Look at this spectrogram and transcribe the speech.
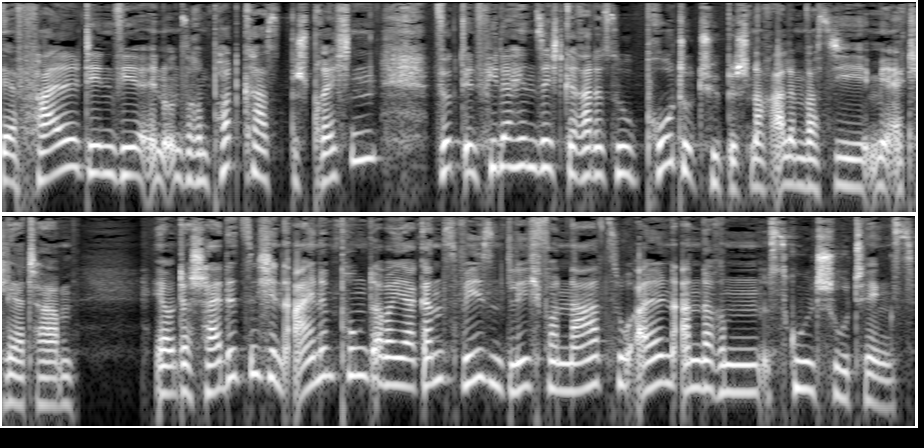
Der Fall, den wir in unserem Podcast besprechen, wirkt in vieler Hinsicht geradezu prototypisch nach allem, was Sie mir erklärt haben. Er unterscheidet sich in einem Punkt aber ja ganz wesentlich von nahezu allen anderen School-Shootings.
